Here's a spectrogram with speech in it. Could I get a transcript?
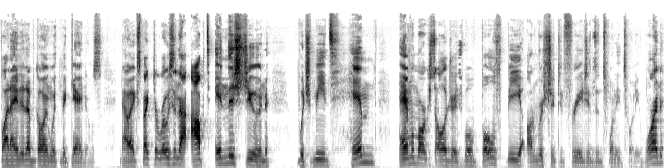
but I ended up going with McDaniels. Now I expect DeRozan to opt in this June, which means him and LaMarcus Aldridge will both be unrestricted free agents in 2021.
